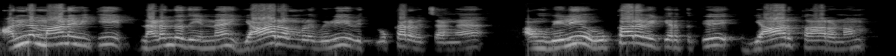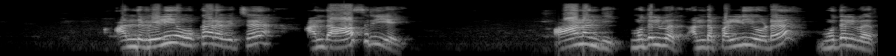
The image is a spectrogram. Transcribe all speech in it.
அந்த மாணவிக்கு நடந்தது என்ன? யார் அவங்கள வெளியே உட்கார வச்சாங்க? அவங்க வெளியே உட்கார வைக்கிறதுக்கு யார் காரணம்? அந்த வெளியே உட்கார வச்ச அந்த ஆசிரியை ஆனந்தி முதல்வர் அந்த பள்ளியோட முதல்வர்.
